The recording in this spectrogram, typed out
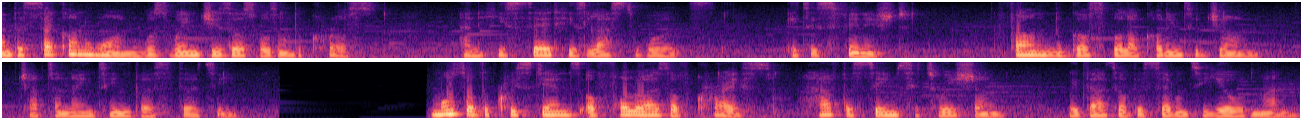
And the second one was when Jesus was on the cross and he said his last words, It is finished, found in the Gospel according to John, chapter 19, verse 30. Most of the Christians or followers of Christ have the same situation with that of the 70 year old man.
